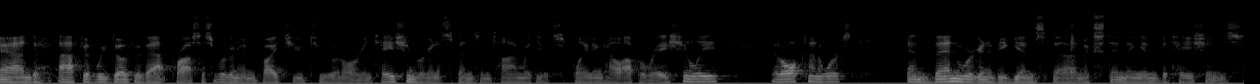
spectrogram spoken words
And after we go through that process, we're going to invite you to an orientation. We're going to spend some time with you explaining how operationally it all kind of works. And then we're going to begin um, extending invitations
